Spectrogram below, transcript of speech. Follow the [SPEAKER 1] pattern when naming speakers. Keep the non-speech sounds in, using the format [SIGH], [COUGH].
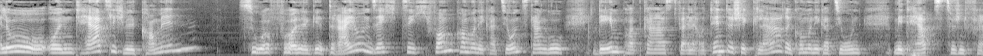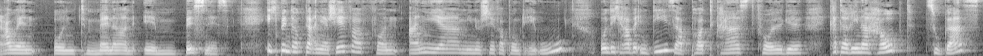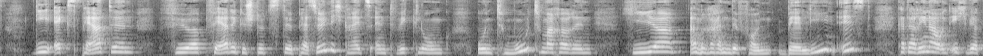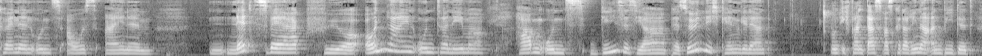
[SPEAKER 1] Hallo und herzlich willkommen zur Folge 63 vom Kommunikationstango, dem Podcast für eine authentische, klare Kommunikation mit Herz zwischen Frauen und Männern im Business. Ich bin Dr. Anja Schäfer von anja-schäfer.eu und ich habe in dieser Podcast-Folge Katharina Haupt zu Gast, die Expertin für pferdegestützte Persönlichkeitsentwicklung und Mutmacherin hier am Rande von Berlin ist. Katharina und ich, wir können uns aus einem Netzwerk für Online-Unternehmer, haben uns dieses Jahr persönlich kennengelernt und ich fand das, was Katharina anbietet,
